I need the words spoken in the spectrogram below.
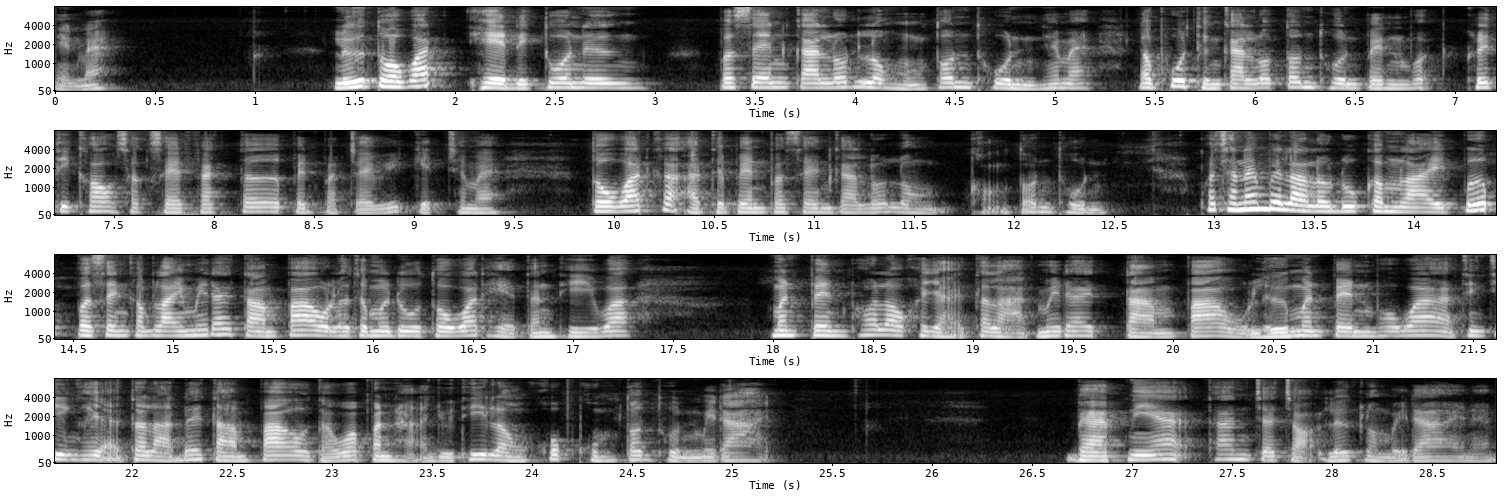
เห็นไหมหรือตัววัดเหตุอีกตัวหนึ่งเปอร์เซ็นต์การลดลงของต้นทุนใช่ไหมเราพูดถึงการลดต้นทุนเป็น critical success factor เป็นปัจจัยวิกฤตใช่ไหมตัววัดก็อาจจะเป็นเปอร์เซ็นต์การลดลงของต้นทุน เพราะฉะนั้นเวลาเราดูกำไรปุ๊บเปอร์เซ็นต์กำไรไม่ได้ตามเป้า เราจะมาดูตัววัดเหตุทันทีว่า มันเป็นเพราะเราขยายตลาดไม่ได้ตามเป้า หรือมันเป็นเพราะว่าจริง ๆ ขยายตลาดได้ตามเป้า แต่ว่าปัญหาอยู่ที่เราควบคุมต้นทุนไม่ได้ แบบนี้ท่านจะเจาะลึกลงไปได้นะ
